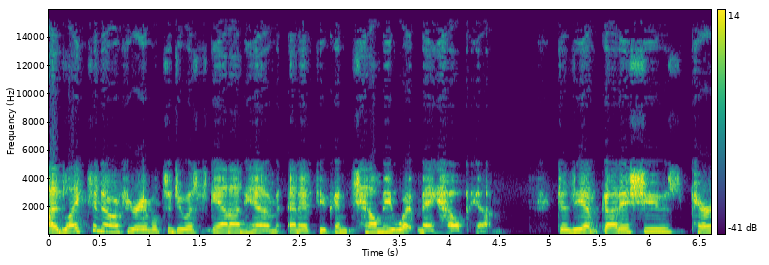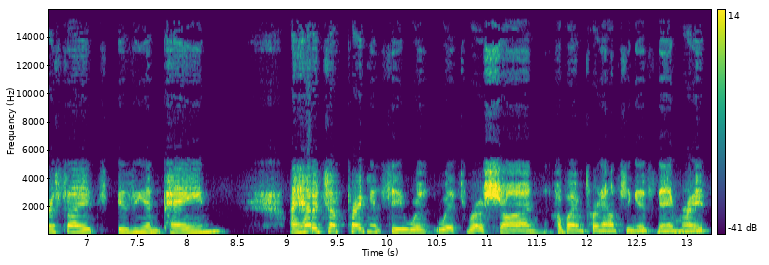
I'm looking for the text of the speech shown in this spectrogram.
I'd like to know if you're able to do a scan on him and if you can tell me what may help him. Does he have gut issues, parasites? Is he in pain? I had a tough pregnancy with, with Roshan. Hope I'm pronouncing his name right.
